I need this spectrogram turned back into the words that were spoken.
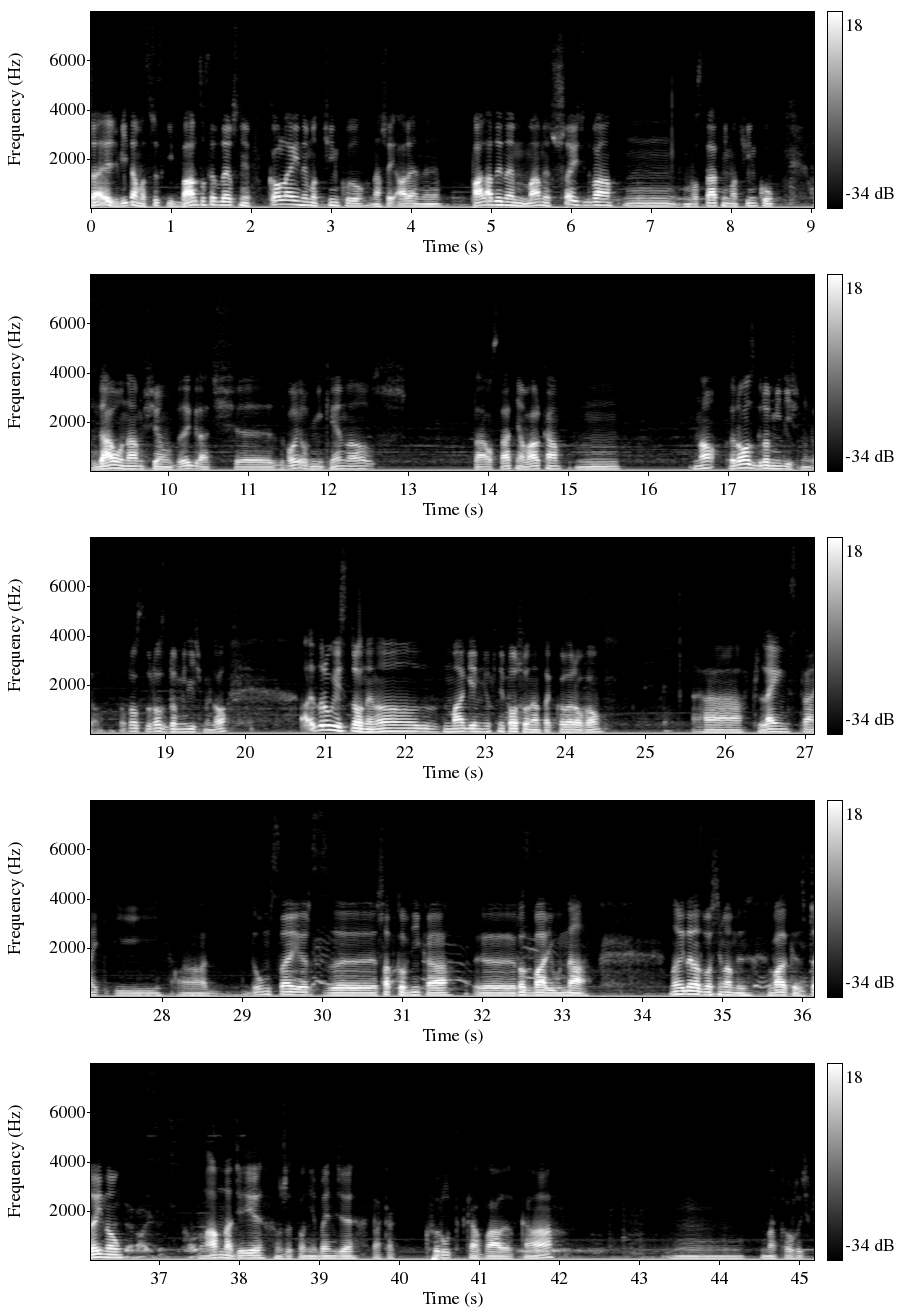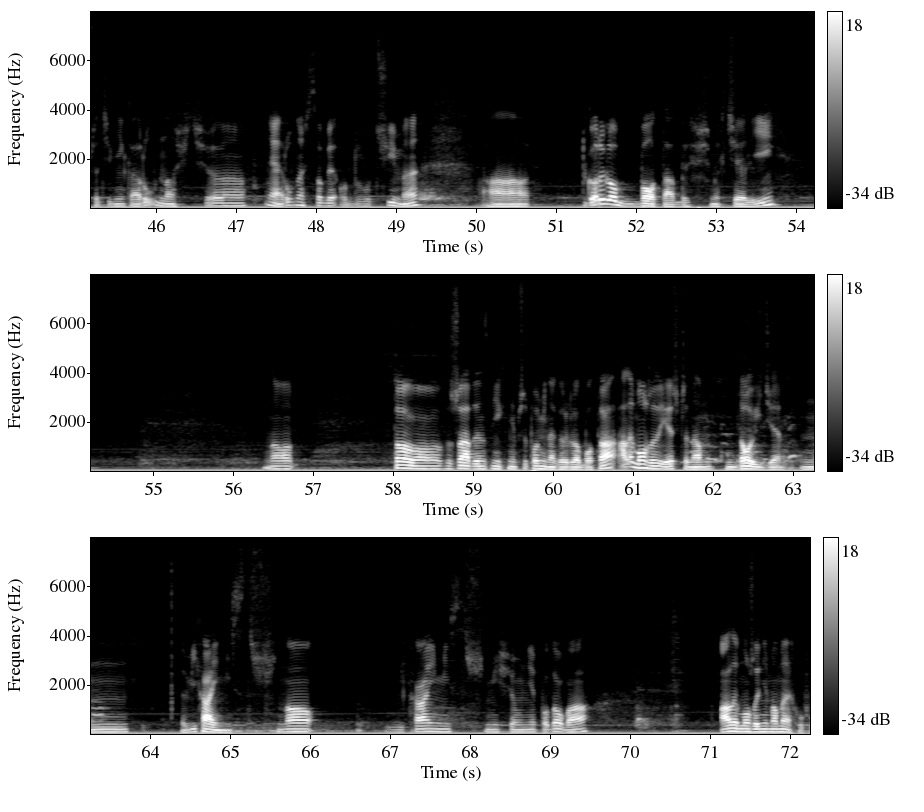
Cześć, witam Was wszystkich bardzo serdecznie w kolejnym odcinku naszej areny Paladynem. Mamy 6-2. Mm, W ostatnim odcinku udało nam się wygrać e, z wojownikiem. No, ta ostatnia walka, mm, no, rozgromiliśmy go. Po prostu rozgromiliśmy go. Ale z drugiej strony, no, z magiem już nie poszło nam tak kolorowo. E, Flame Strike i e, Doomsayer z e, szatkownika e, rozwalił nas. No i teraz właśnie mamy walkę z Jane'ą. Mam nadzieję, że to nie będzie taka krótka walka mm, na korzyść przeciwnika. Równość, e, nie, równość sobie odrzucimy. A Gorylobota byśmy chcieli. No, to żaden z nich nie przypomina Gorylobota, ale może jeszcze nam dojdzie. Mm. No, Wichajmistrz mi się nie podoba, ale może nie ma mechów.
